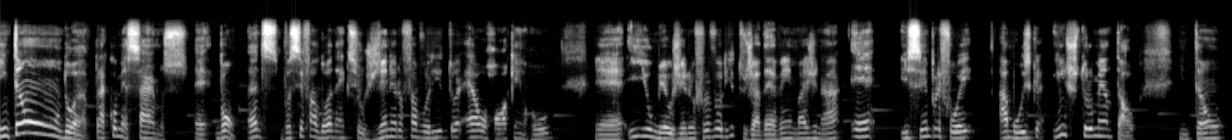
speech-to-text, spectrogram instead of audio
Então, Doa, para começarmos, é, bom, antes você falou, né, que seu gênero favorito é o rock and roll. É, e o meu gênero favorito, já devem imaginar, é e sempre foi a música instrumental. Então,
